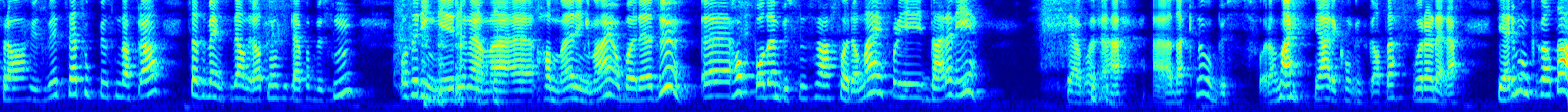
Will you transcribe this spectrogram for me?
fra huset mitt. Så jeg tok bussen derfra, sendte melding til de andre at nå sitter jeg på bussen. Og så ringer hun ene, Hanne, ringer meg og bare Du, eh, hopp på den bussen som er foran deg, fordi der er vi. Så jeg bare eh, Det er ikke noe buss foran meg. Jeg er i Kongens gate. Hvor er dere? Vi er i Munkegata.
